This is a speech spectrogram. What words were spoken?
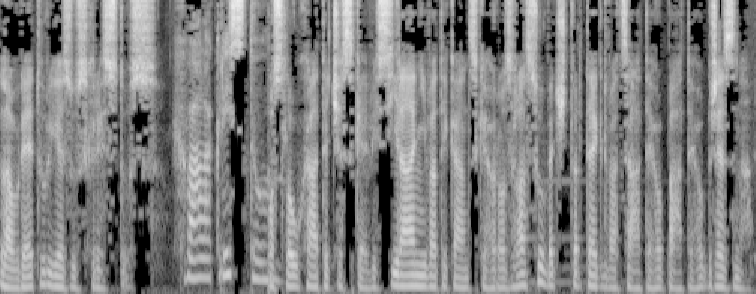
Laudetur Jezus Christus. Chvála Kristu. Posloucháte české vysílání Vatikánského rozhlasu ve čtvrtek 25. března.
